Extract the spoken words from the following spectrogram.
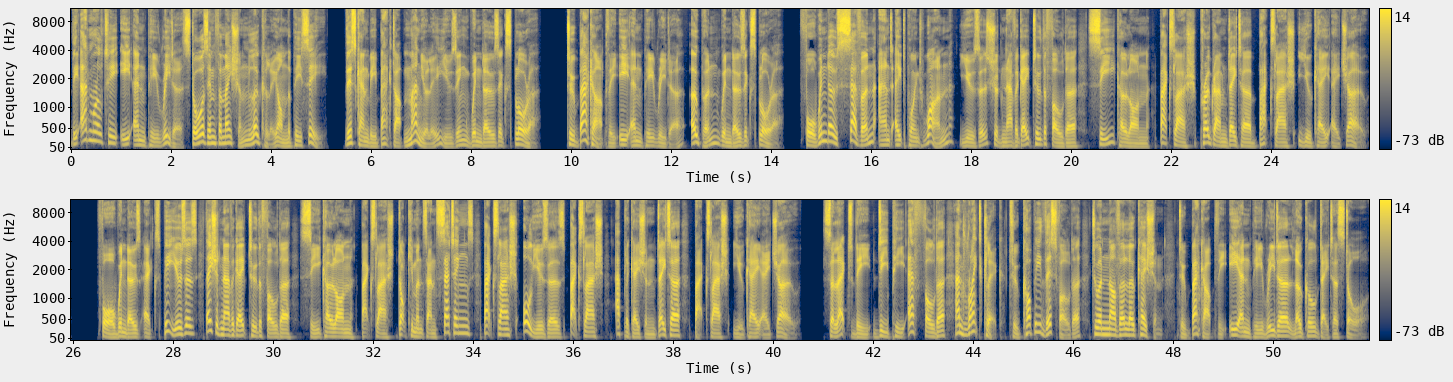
The Admiralty ENP Reader stores information locally on the PC. This can be backed up manually using Windows Explorer. To back up the ENP Reader, open Windows Explorer. For Windows 7 and 8.1, users should navigate to the folder C colon backslash program data backslash UKHO. For Windows XP users, they should navigate to the folder C colon backslash documents and settings backslash all users backslash application data backslash UKHO. Select the DPF folder and right-click to copy this folder to another location to back up the ENP Reader local data store.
